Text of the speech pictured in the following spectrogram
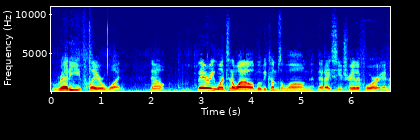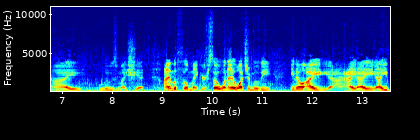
Ready Player One. Now, very once in a while a movie comes along that I see a trailer for and I lose my shit. I am a filmmaker, so when I watch a movie, you know, I I I, I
